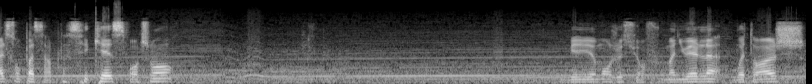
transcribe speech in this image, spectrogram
elles sont pas simples, ces caisses, franchement. Bien évidemment, je suis en full manuel, boîte en H.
